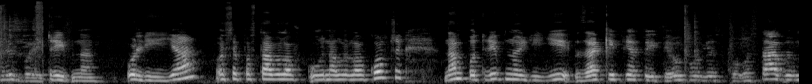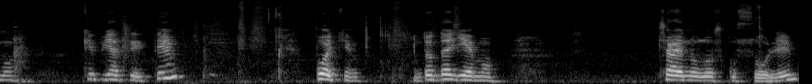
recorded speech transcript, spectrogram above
гриби. Потрібна олія. Ось я поставила налила в ковчик. Нам потрібно її закип'ятити. Обов'язково ставимо кип'ятити. Потім додаємо чайну ложку солі.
